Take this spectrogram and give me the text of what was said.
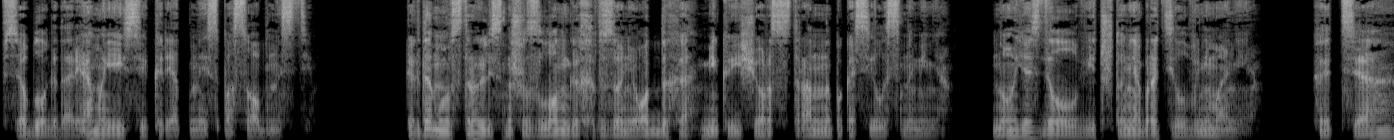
Все благодаря моей секретной способности. Когда мы устроились на шезлонгах в зоне отдыха, Мика еще раз странно покосилась на меня. Но я сделал вид, что не обратил внимания. Хотя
